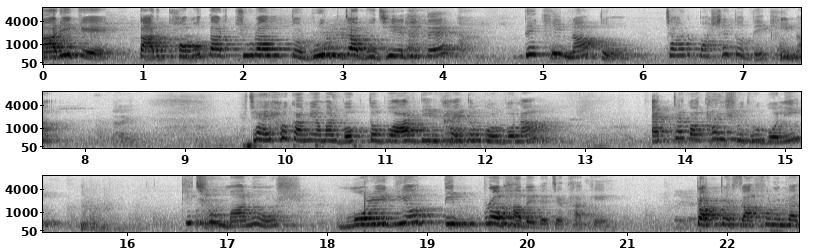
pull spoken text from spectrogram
নারীকে তার ক্ষমতার চূড়ান্ত রূপটা বুঝিয়ে দিতে? দেখি না তো, চারপাশে তো দেখি না। যাই হোক, আমি আমার বক্তব্য আর দীর্ঘায়িত করব না। একটা কথাই শুধু বলি, কিছু মানুষ মরে গিয়েও তীব্রভাবে বেঁচে থাকে। ডক্টর জাফরুল্লাহ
